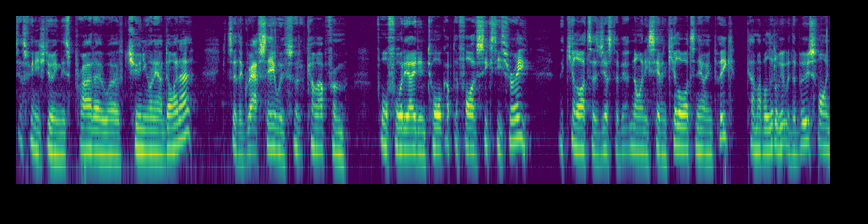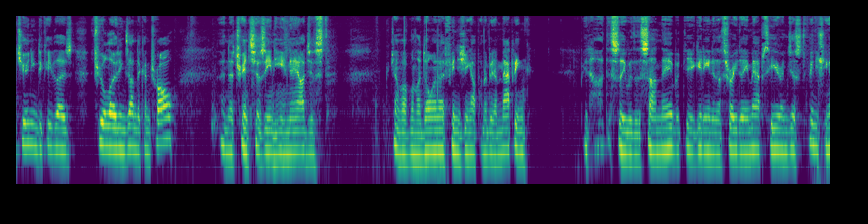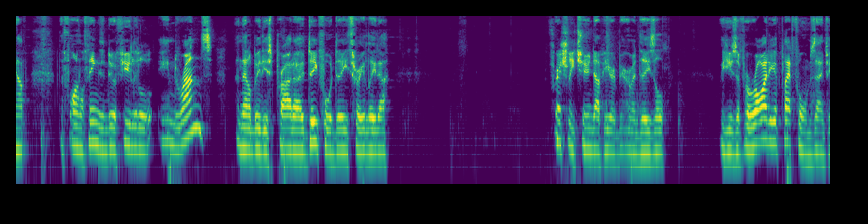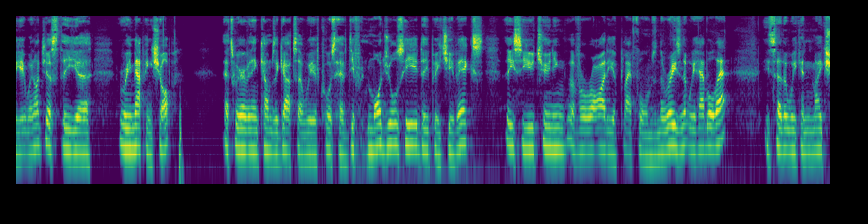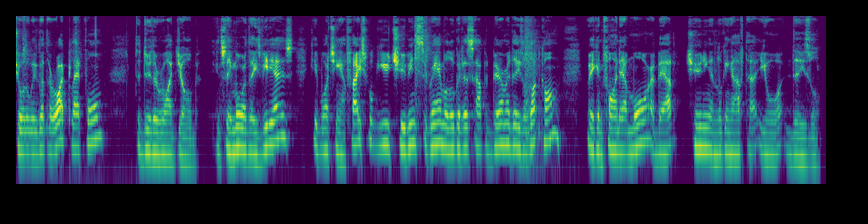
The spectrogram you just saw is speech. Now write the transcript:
just finished doing this Prado uh, tuning on our dyno. You can see the graphs there. We've sort of come up from 448 in torque up to 563. The kilowatts is just about 97 kilowatts now in peak. Come up a little bit with the boost, fine tuning to keep those fuel loadings under control. And the trencher's in here now, just jump up on the dyno, finishing up on a bit of mapping. Bit hard to see with the sun there, but you're getting into the 3D maps here and just finishing up the final things and do a few little end runs. And that'll be this Prado D4D 3 litre. Freshly tuned up here at Berrima Diesel. We use a variety of platforms, don't forget. We're not just the uh, remapping shop. That's where everything comes a gut. So we, of course, have different modules here, DP Chip X, ECU tuning, a variety of platforms. And the reason that we have all that is so that we can make sure that we've got the right platform to do the right job. You can see more of these videos. Keep watching our Facebook, YouTube, Instagram, or look at us up at berrimadiesel.com where you can find out more about tuning and looking after your diesel.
